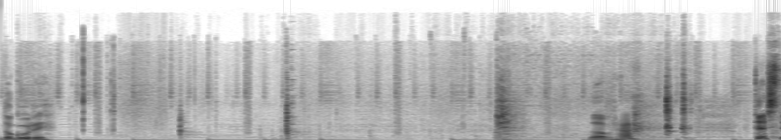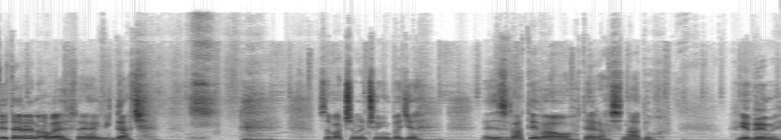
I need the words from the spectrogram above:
Do góry. Dobra. Testy terenowe, to jak widać. Zobaczymy, czy mi będzie e, zlatywało teraz na dół. Jedymy.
